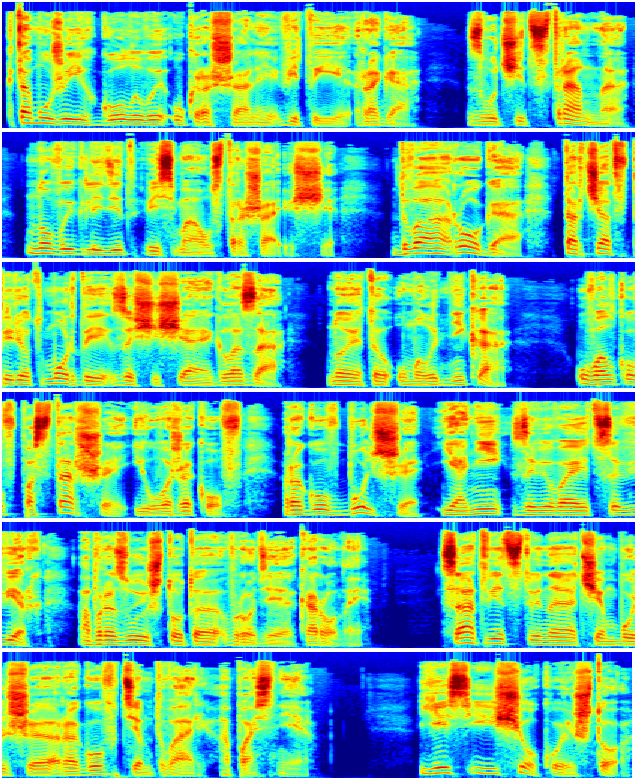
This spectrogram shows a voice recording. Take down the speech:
К тому же их головы украшали витые рога. Звучит странно, но выглядит весьма устрашающе. Два рога торчат вперед морды, защищая глаза, но это у молодняка. У волков постарше и у вожаков рогов больше, и они завиваются вверх, образуя что-то вроде короны. Соответственно, чем больше рогов, тем тварь опаснее. Есть и еще кое-что.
